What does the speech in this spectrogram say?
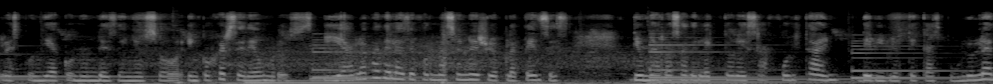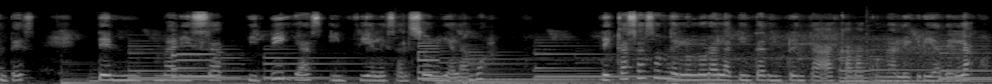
respondía con un desdeñoso encogerse de hombros y hablaba de las deformaciones rioplatenses de una raza de lectores a full time, de bibliotecas pululantes, de marisapidillas infieles al sol y al amor, de casas donde el olor a la tinta de imprenta acaba con la alegría del ajo.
